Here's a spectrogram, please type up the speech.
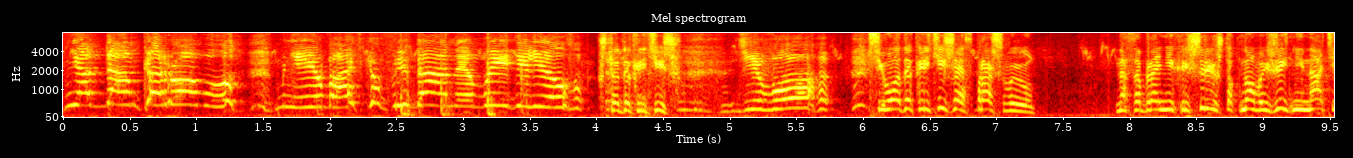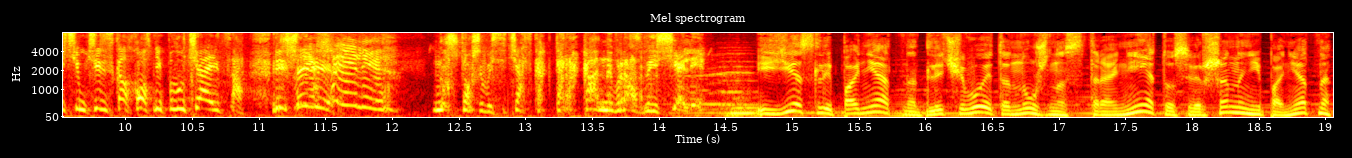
не отдам корову! Мне ее батька в приданое выделил! Что ты кричишь? Чего? Чего ты кричишь, я спрашиваю? На собраниях решили, что к новой жизни иначе, чем через колхоз не получается. Решили? Решили! Ну что же вы сейчас, как тараканы в разные щели? И если понятно, для чего это нужно стране, то совершенно непонятно,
